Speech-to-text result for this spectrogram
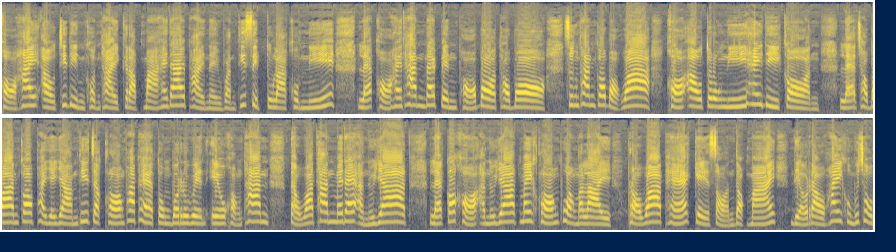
ขอให้เอาที่ดินคนไทยกลับมาให้ได้ภายในวันที่ 10 ตุลาคมนี้ และขอให้ท่านได้เป็นผอบอทบซึ่งท่านก็บอกว่าขอเอาตรงนี้ให้ดีก่อน และชาวบ้านก็พยายามที่จะคล้องผ้าแพรตรงบริเวณเอวของท่าน แต่ว่าท่านไม่ได้อนุญาต และก็ขออนุญาตไม่คล้องพวงมาลัย เพราะว่าแพ้เกสรดอกไม้ เดี๋ยวเราให้คุณผู้ชม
